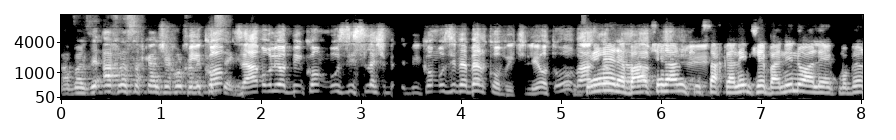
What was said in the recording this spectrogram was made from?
אבל זה אחלה שחקן שיכול לחלק את הסגל. זה אמור להיות במקום מוזי סלש, במקום מוזי וברקוביץ', להיות הוא, ואז... כן, הבעיה שלנו של שחקנים שבנינו עליהם, כמו, בר,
